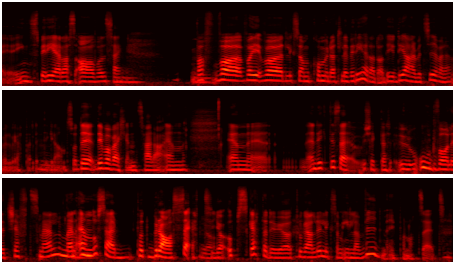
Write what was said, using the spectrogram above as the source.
eh, inspireras av. Och så här, Mm. Vad, vad, vad, vad liksom kommer du att leverera då? Det är ju det arbetsgivaren vill veta lite Mm. grann. Så det, det var verkligen så här en, en, eh, en riktig så här, ursäkta ur ordvalet käftsmäll. Men Ja. ändå så här på ett bra sätt. Ja. Jag uppskattade det och jag tog aldrig liksom illa vid mig på något sätt. Mm.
